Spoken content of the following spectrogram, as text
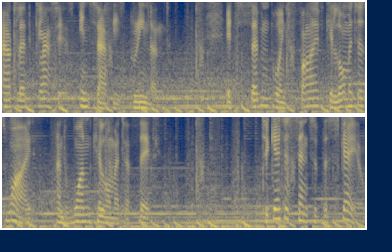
outlet glaciers in southeast Greenland. It's 7.5 kilometers wide and 1 kilometer thick. To get a sense of the scale,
